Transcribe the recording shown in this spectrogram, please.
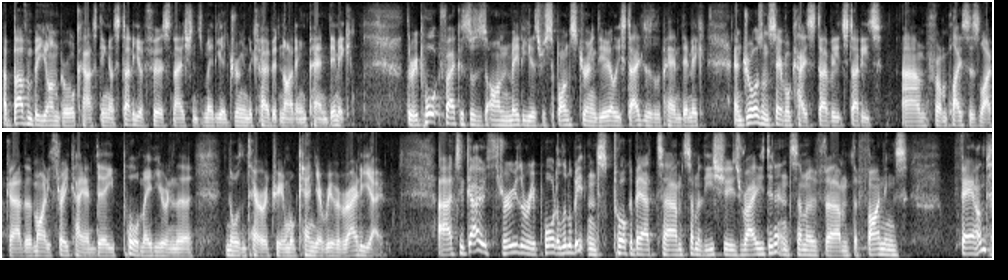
Above and Beyond Broadcasting A Study of First Nations Media During the COVID 19 Pandemic. The report focuses on media's response during the early stages of the pandemic and draws on several case studies um, from places like uh, the mighty 3KND, PAW Media in the Northern Territory, and Wilcannia River Radio. Uh, to go through the report a little bit and talk about um, some of the issues raised in it and some of um, the findings found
